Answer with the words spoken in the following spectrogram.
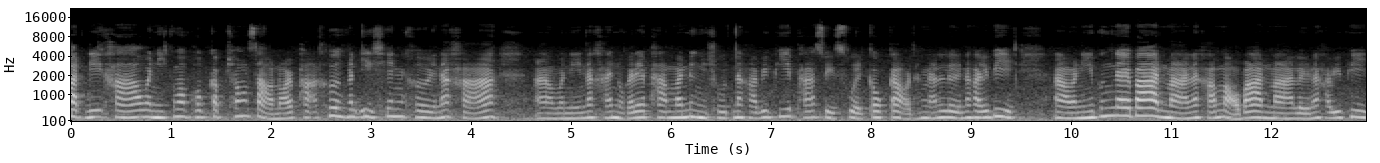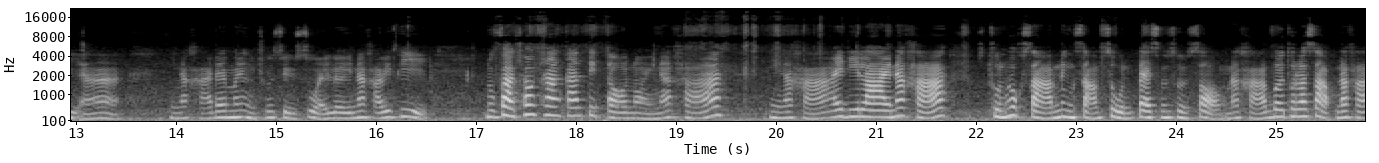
สวัสดีค่ะ วันนี้ก็มาพบกับช่องสาวน้อยพระเครื่องกันอีกเช่นเคยนะคะอ่าวันนี้นะคะหนูก็ได้พระมาหนึ่งชุดนะคะ พี่ๆพระสวยๆเก่าๆทั้งนั้นเลยนะคะพี่ๆอ่าวันนี้เพิ่งได้บ้านมานะคะ เหมาบ้านมาเลยนะคะพี่ๆอ่านี่นะคะได้มาหนึ่งชุดสวยๆเลยนะคะพี่ๆหนูฝากช่องทางการติดต่อหน่อยนะคะ นี่นะคะ ID Line นะคะ 0631308002 นะคะ เบอร์โทรศัพท์นะคะ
